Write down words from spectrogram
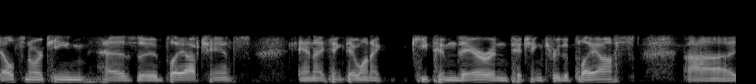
Elsinore team has a playoff chance, and I think they want to keep him there and pitching through the playoffs. Uh,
